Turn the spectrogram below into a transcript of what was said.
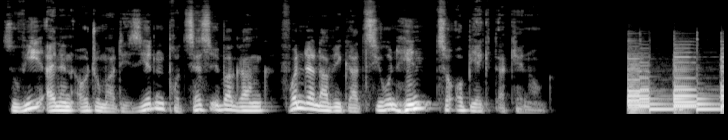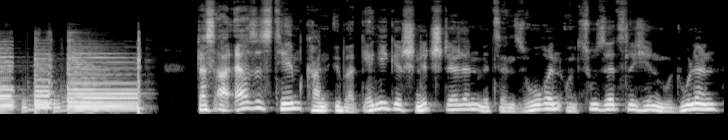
sowie einen automatisierten Prozessübergang von der Navigation hin zur Objekterkennung. Das AR-System kann über gängige Schnittstellen mit Sensoren und zusätzlichen Modulen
